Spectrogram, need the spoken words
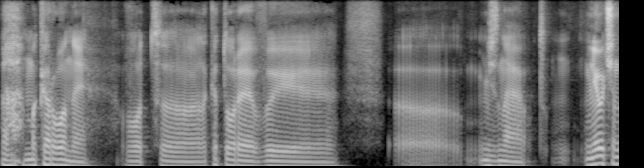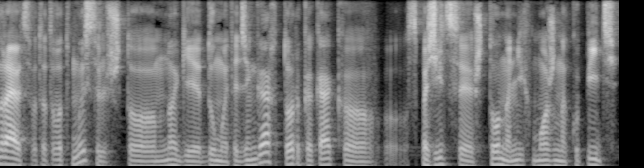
а, макароны, вот, э, которые вы не знаю, мне очень нравится вот эта вот мысль, что многие думают о деньгах только как э, с позиции, что на них можно купить,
